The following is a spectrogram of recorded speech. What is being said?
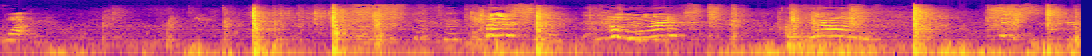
one. Cause the worst throwing history.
